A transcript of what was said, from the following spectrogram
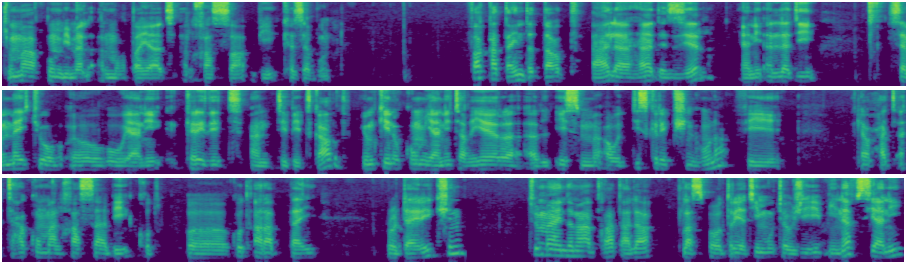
ثم أقوم بملء المعطيات الخاصة بك كزبون. فقط عند الضغط على هذا الزر يعني الذي سميته يعني credit and debit card يمكنكم يعني تغيير الاسم أو ال description هنا في لوحة التحكم الخاصة بكود Code Arab Pay redirection ثم عندما أضغط على place order يتم توجيهي بنفس يعني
